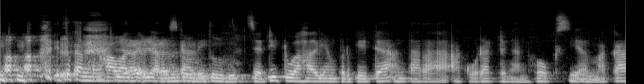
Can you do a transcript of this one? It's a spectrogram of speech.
itu kan mengkhawatirkan ya, ya, sekali. Betul, betul. Jadi dua hal yang berbeda antara akurat dengan hoax ya. hmm. ya. Maka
